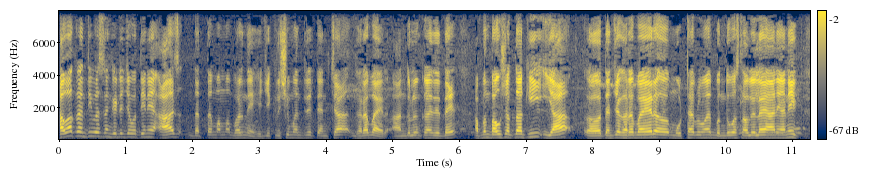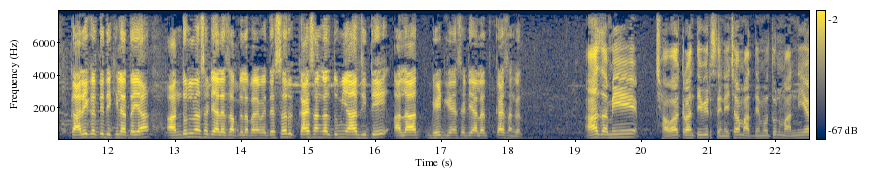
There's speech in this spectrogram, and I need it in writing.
आवा क्रांतीवीर संघटनेच्या वतीने आज दत्तमामा भरणे हे जे कृषी मंत्री त्यांच्या घराबाहेर आंदोलन करण्यात येत आहे. आपण पाहू शकता की या त्यांच्या घराबाहेर मोठ्या प्रमाणात बंदोबस्त लावलेला आहे आणि अनेक कार्यकर्ते देखील आता या आंदोलनासाठी आल्याचं आपल्याला पाहायला मिळते सर काय सांगाल? तुम्ही आज इथे आलात भेट घेण्यासाठी आलात काय सांगाल? आज आम्ही छावा क्रांतीवीर सेनेच्या माध्यमातून माननीय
